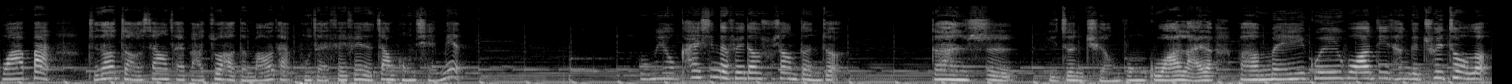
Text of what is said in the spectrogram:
花瓣，直到早上才把做好的毛毯铺在菲菲的帐篷前面。罗密欧开心的飞到树上等着，但是，一阵强风刮来了，把玫瑰花地毯给吹走了。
